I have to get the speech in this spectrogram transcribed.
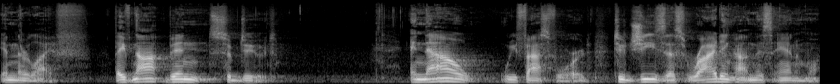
in their life. They've not been subdued. And now we fast forward to Jesus riding on this animal.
